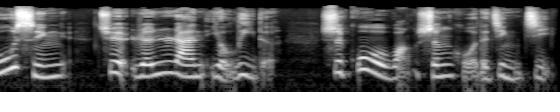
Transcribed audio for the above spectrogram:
无形却仍然有力的，是过往生活的禁忌。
